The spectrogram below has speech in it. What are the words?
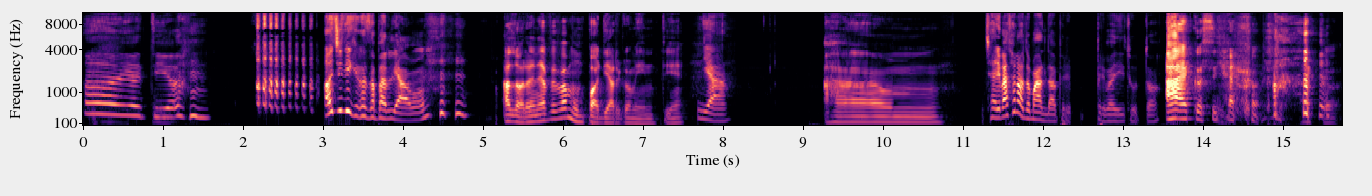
Oh mio Dio. Oggi di che cosa parliamo? Allora, ne avevamo un po' di argomenti. Yeah. Ehm, Ci è arrivata una domanda pr- prima di tutto. Ah, ecco, sì, ecco. ecco.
